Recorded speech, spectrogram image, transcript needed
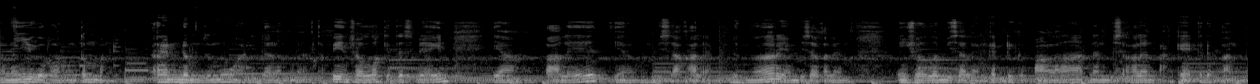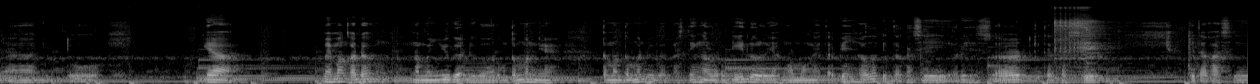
namanya juga warung teman random semua di dalamnya. Tapi insya Allah kita sediain yang valid yang bisa kalian dengar yang bisa kalian insya Allah bisa lengket di kepala dan bisa kalian pakai ke depannya gitu. Ya memang kadang namanya juga di warung temen ya teman-teman juga pasti ngalur gidul ya ngomongnya. Tapi insya Allah kita kasih research kita kasih kita kasih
